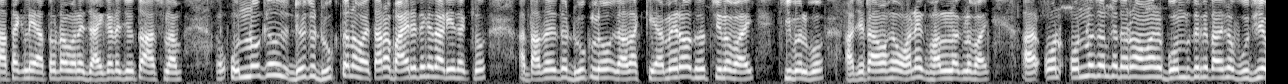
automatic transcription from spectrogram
না থাকলে এতটা মানে জায়গাটা যেহেতু আসলাম অন্য কেউ যেহেতু ঢুকতো না ভাই তারা বাইরে থেকে দাঁড়িয়ে থাকতো। আর দাদা যেহেতু ঢুকলো দাদা ক্যামেরাও ধরছিল ভাই কি বলব? আর যেটা আমাকে অনেক ভালো লাগল ভাই। আর অন্যজনকে ধরো আমার বন্ধুদেরকে তাদেরকে বুঝিয়ে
